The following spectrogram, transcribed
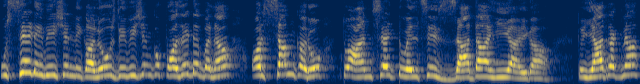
उससे डेविएशन निकालो, उस डेविएशन को पॉजिटिव बनाओ और सम करो तो आंसर ट्वेल्व से ज़्यादा ही आएगा। तो याद रखना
